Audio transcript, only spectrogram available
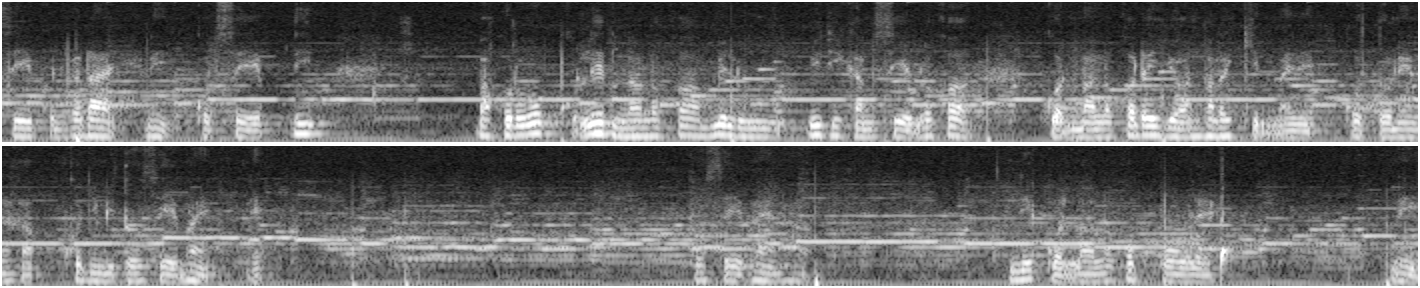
เซฟกันก็ได้ นี่กดเซฟนี่บางคนก็กดเล่นแล้วแล้วก็ไม่รู้วิธีการเซฟแล้วก็กดมาแล้วก็ได้ย้อนภารกิจมาเนี่ยกดตัวนี้นะครับก็จะมีตัวเซฟให้เนี่ยตัวเซฟให้นะครับ อันนี่กดแล้วแล้วก็โปรเลยนี่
